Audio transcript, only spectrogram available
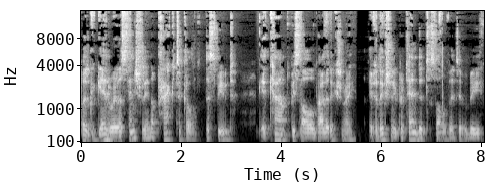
But again, we're essentially in a practical dispute. It can't be solved by the dictionary. If a dictionary pretended to solve it, it would be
